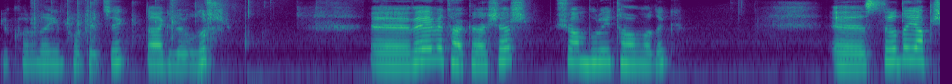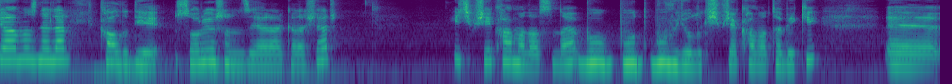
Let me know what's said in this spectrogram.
yukarıda import etsek daha güzel olur. Ee, ve evet arkadaşlar şu an burayı tamamladık. Ee, sırada yapacağımız neler kaldı diye soruyorsanız eğer arkadaşlar hiçbir şey kalmadı aslında. Bu bu bu videoluk hiçbir şey kalmadı tabii ki. Ee,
